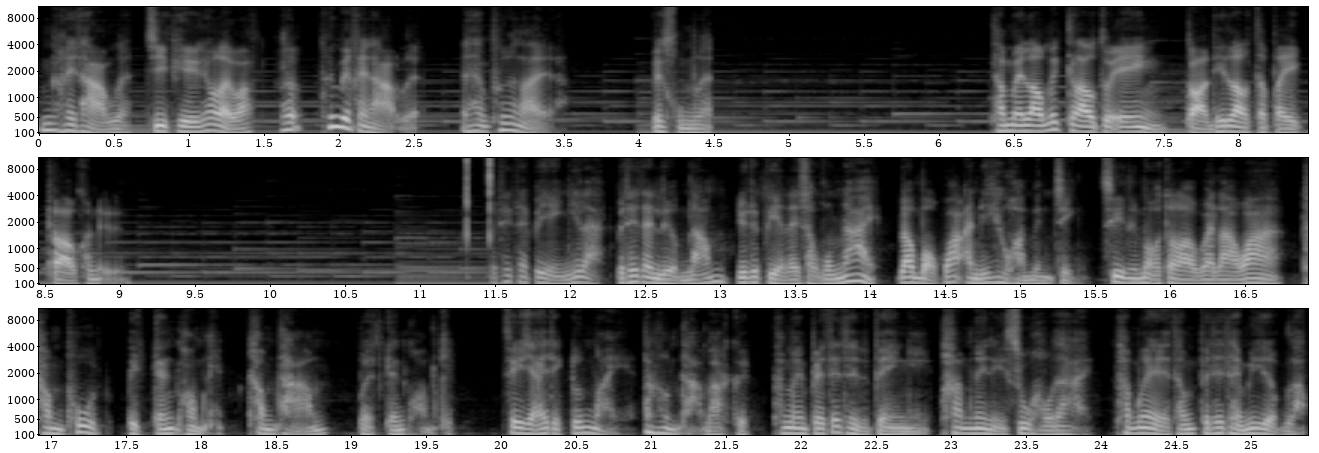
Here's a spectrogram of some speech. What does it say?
ไม่มีใครถามเลย GPA เท่าไหร่วะเอ้าไม่มีใครถามเลยไอทำเพื่ออะไรอะไม่คุ้มเลยทำไมเราไม่กล่าวตัวเองก่อนที่เราจะไปกล่าวคนอื่นประเทศไทยเป็นอย่างนี้แหละ ประเทศไทยเหลื่อมล้ำยูจะเปลี่ยนอะไรสังคมได้ เราบอกว่าอันนี้คือความเป็นจริงซีถึงบอกตลอดเวลาว่าคำพูดปิดกั้นความคิดคำถามเปิดกั้นความคิด เสียย้ายเด็กรุ่นใหม่ตั้งคำถามมากขึ้นทำไมประเทศไทยถึงเป็นอย่างนี้ทำไงถึงสู้เขาได้ทำไงถึงทำให้ประเทศไทยไม่เหลื่อมล้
